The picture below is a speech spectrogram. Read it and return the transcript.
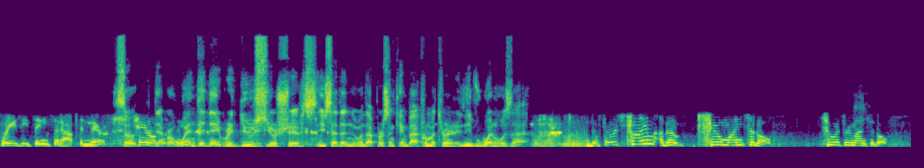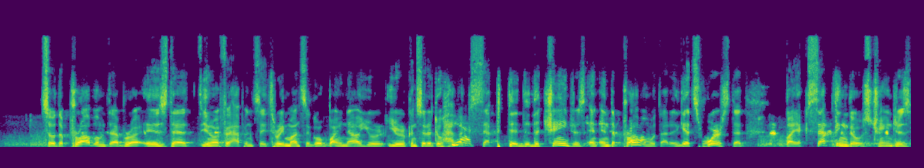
crazy things that happened there. So, Terrible Deborah, things. when did they reduce your shifts? You said that when that person came back from maternity leave. When was that? The first time, about two months ago, two or three months ago. So the problem, Deborah, is that you know if it happened say three months ago, by now you're you're considered to have yes. accepted the changes, and and the problem with that it gets worse that by accepting those changes,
